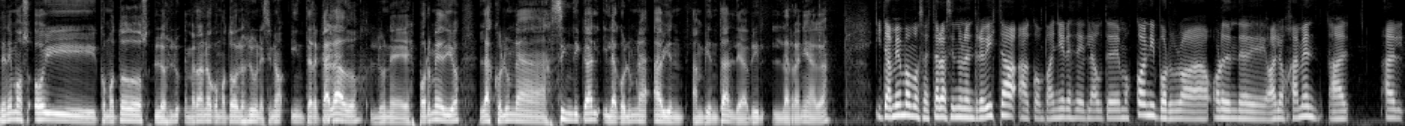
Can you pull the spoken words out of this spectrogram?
Tenemos hoy, como todos los lu- en verdad no como todos los lunes, sino intercalado, lunes por medio, las columnas sindical y la columna ambien- ambiental de Abril Larrañaga. Y también vamos a estar haciendo una entrevista a compañeros del AUTE de Mosconi por uh, orden de alojamiento. Al, al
